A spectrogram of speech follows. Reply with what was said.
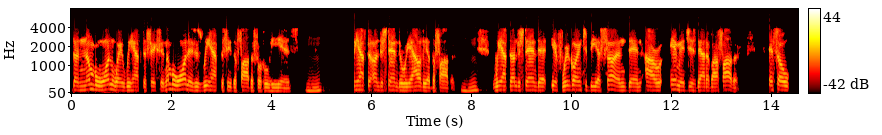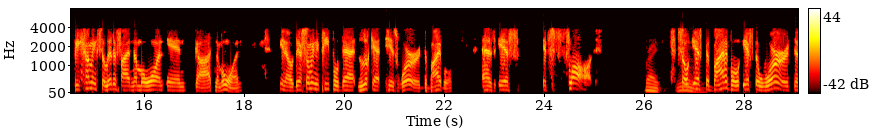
the number one way we have to fix it, number one is, is we have to see the Father for who he is. Mm-hmm. We have to understand the reality of the Father. Mm-hmm. We have to understand that if we're going to be a son, then our image is that of our Father. And so becoming solidified, number one, in God, number one, you know, there's so many people that look at his word, the Bible, as if it's flawed. Right. So Mm. if the Bible, if the Word, the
